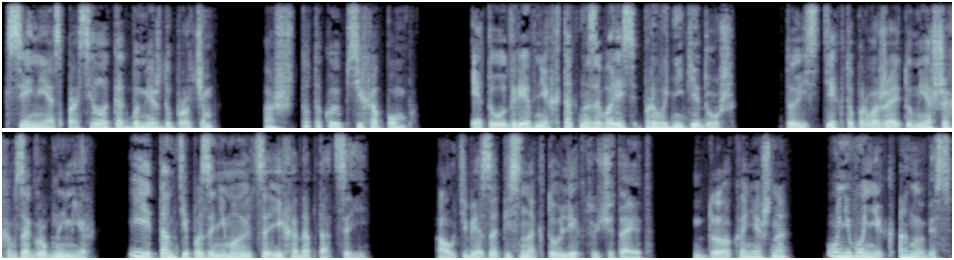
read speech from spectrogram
Ксения спросила как бы между прочим, а что такое психопомп? Это у древних так назывались проводники душ, то есть те, кто провожает умерших в загробный мир, и там типа занимаются их адаптацией. А у тебя записано, кто лекцию читает? Да, конечно. У него ник Анубис.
